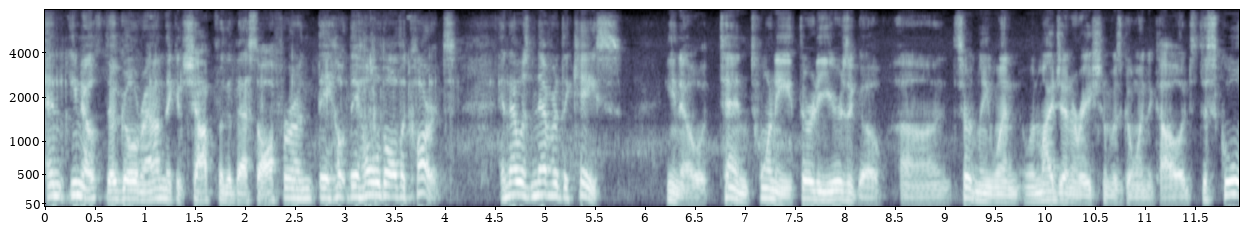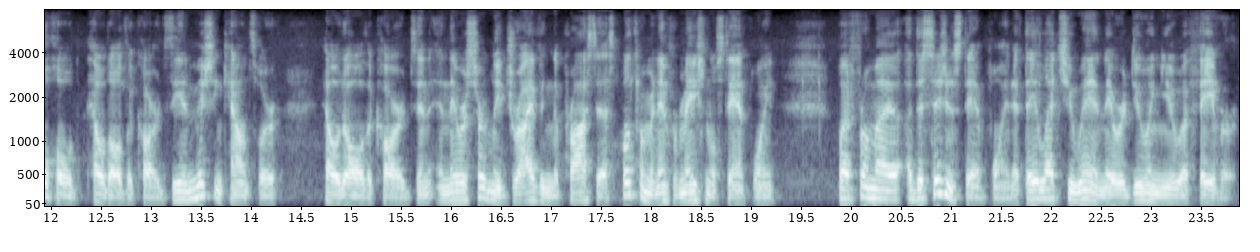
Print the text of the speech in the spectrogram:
and, you know, they'll go around, they can shop for the best offer, and they, ho- they hold all the cards. And that was never the case, you know, 10, 20, 30 years ago. Uh, certainly when, when my generation was going to college, the school hold, held all the cards. The admission counselor held all the cards. And, and they were certainly driving the process, both from an informational standpoint, but from a, a decision standpoint. If they let you in, they were doing you a favor.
